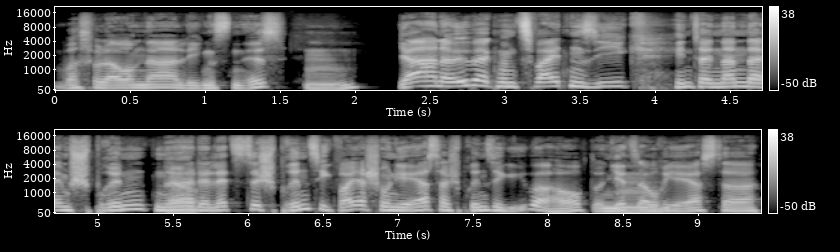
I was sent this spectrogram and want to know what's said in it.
was wohl auch am naheliegendsten ist. Mhm. Ja, Hanna Oeberg mit dem zweiten Sieg hintereinander im Sprint. Ne? Ja. Der letzte Sprintsieg war ja schon ihr erster Sprintsieg überhaupt und jetzt Mhm. auch ihr erster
